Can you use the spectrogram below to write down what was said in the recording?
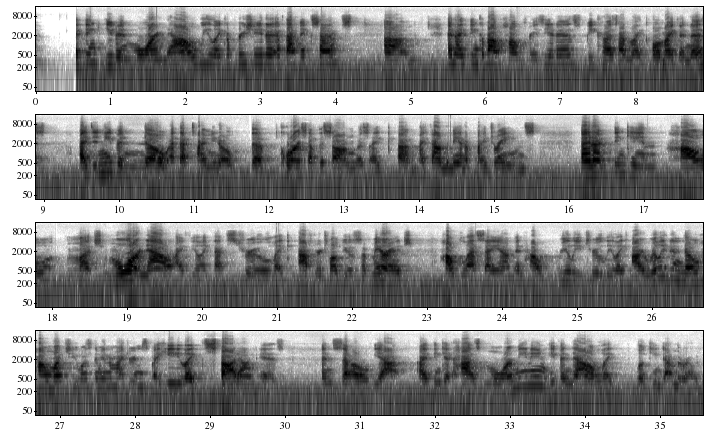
I think even more now we like appreciate it if that makes sense. Um, and I think about how crazy it is because I'm like, oh my goodness, I didn't even know at that time. You know, the chorus of the song was like, um, "I found the man of my dreams," and I'm thinking how much more now I feel like that's true. Like after 12 years of marriage, how blessed I am and how really truly like I really didn't know how much he was the man of my dreams, but he like spot on is. And so, yeah, I think it has more meaning even now, like looking down the road.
